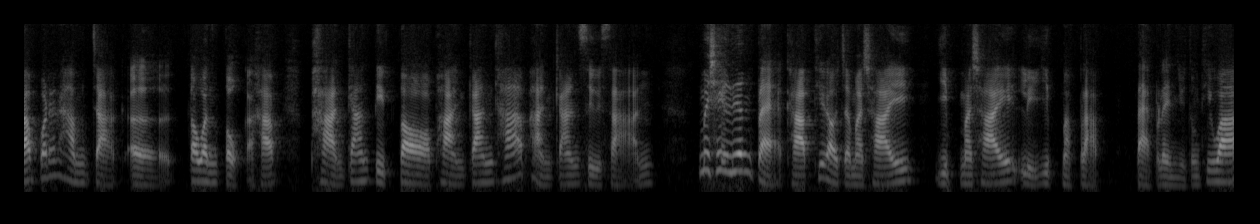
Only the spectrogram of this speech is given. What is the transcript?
รับวัฒนธรรมจากตะวันตกอะครับผ่านการติดต่อผ่านการค้าผ่านการสื่อสาร ไม่ใช่เรื่องแปลกครับที่เราจะมาใช้หยิบมาใช้หรือหยิบมาปรับ แต่ประเด็นอยู่ตรงที่ว่า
